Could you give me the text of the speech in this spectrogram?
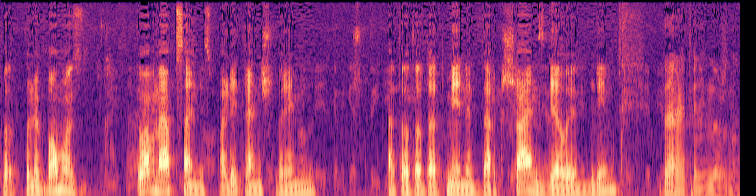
тот по-любому... Главное опса не спалить раньше времени. А то тот отменит Даркшайн, сделает блин. Да, это не нужно.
